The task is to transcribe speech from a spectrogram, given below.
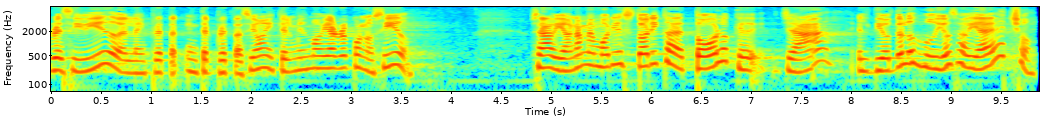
recibido en la interpretación y que él mismo había reconocido. O sea, había una memoria histórica de todo lo que ya el Dios de los judíos había hecho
